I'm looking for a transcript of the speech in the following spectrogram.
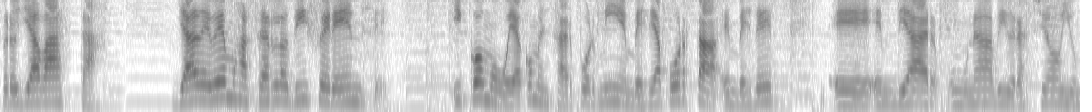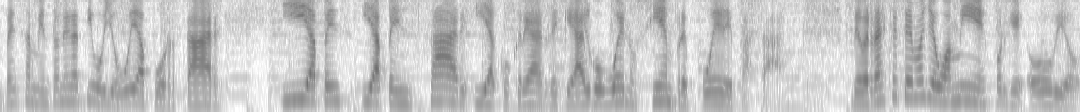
pero ya basta, ya debemos hacerlo diferente. ¿Y cómo? Voy a comenzar por mí, en vez de aportar, en vez de eh, enviar una vibración y un pensamiento negativo, yo voy a aportar y a, y a pensar y a co-crear de que algo bueno siempre puede pasar. De verdad este tema llegó a mí es porque, obvio,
